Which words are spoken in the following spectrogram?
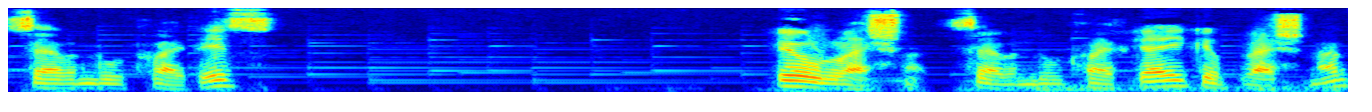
seven root five is irrational seven root five क्या एक इरेशनल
